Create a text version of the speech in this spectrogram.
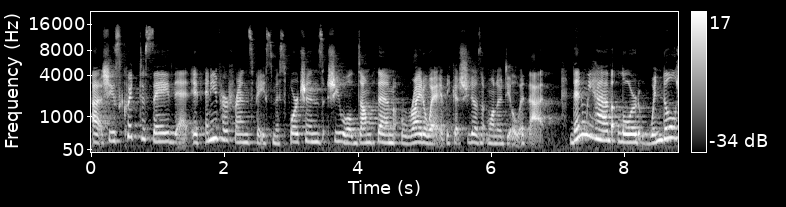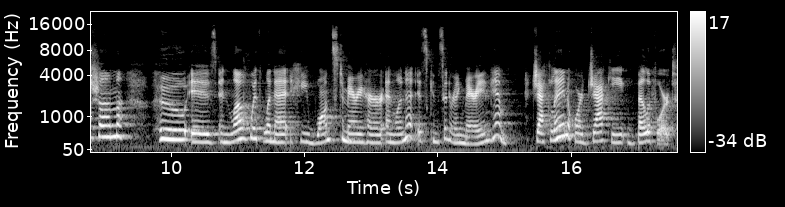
Uh, she's quick to say that if any of her friends face misfortunes, she will dump them right away because she doesn't want to deal with that. Then we have Lord Windlesham, who is in love with Lynette. He wants to marry her, and Lynette is considering marrying him. Jacqueline or Jackie Belafort,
